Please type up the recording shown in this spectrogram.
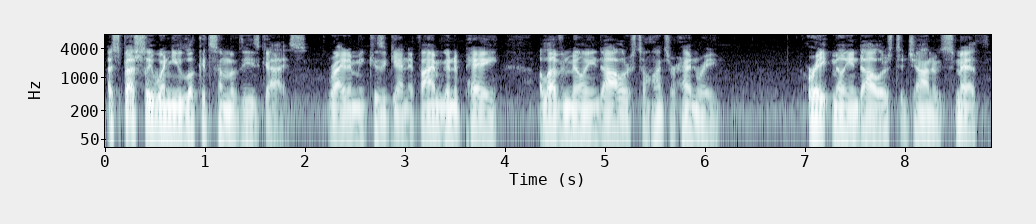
especially when you look at some of these guys, right? I mean, because again, if I'm going to pay $11 million to Hunter Henry or $8 million to Jonnu Smith,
